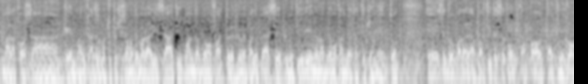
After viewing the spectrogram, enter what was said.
ma la cosa che è mancata soprattutto ci siamo demoralizzati quando abbiamo fatto le prime palle perse, i primi tiri e non abbiamo cambiato atteggiamento e se devo parlare della partita è stato un KO tecnico,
